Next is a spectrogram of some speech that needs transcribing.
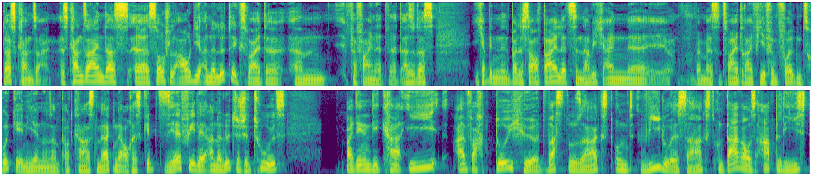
Das kann sein. Es kann sein, dass äh, Social Audio Analytics weiter ähm, verfeinert wird. Also dass ich habe bei der South by letzten habe ich einen, äh, wenn wir so zwei, drei, vier, fünf Folgen zurückgehen hier in unserem Podcast, merken wir auch, es gibt sehr viele analytische Tools, bei denen die KI einfach durchhört, was du sagst und wie du es sagst und daraus abliest,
